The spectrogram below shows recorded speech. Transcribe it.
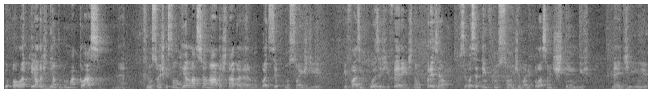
e coloque elas dentro de uma classe, né? Funções que são relacionadas, tá, galera? Não pode ser funções de que fazem coisas diferentes. Então, por exemplo, se você tem funções de manipulação de strings, né, de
